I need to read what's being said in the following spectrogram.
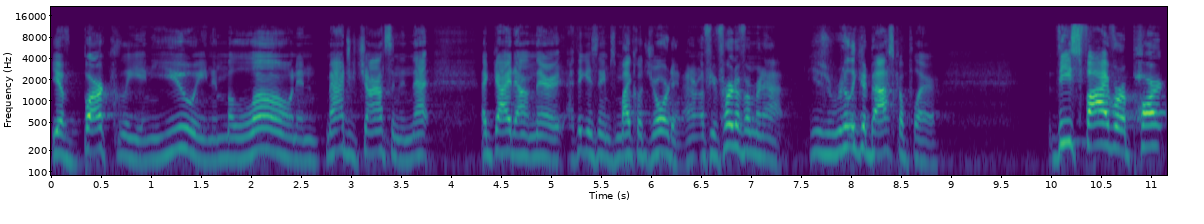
You have Barkley and Ewing and Malone and Magic Johnson and that, that guy down there. I think his name's Michael Jordan. I don't know if you've heard of him or not. He's a really good basketball player. These five are a part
